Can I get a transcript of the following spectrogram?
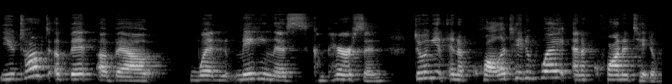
you talked a bit about when making this comparison, doing it in a qualitative way and a quantitative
